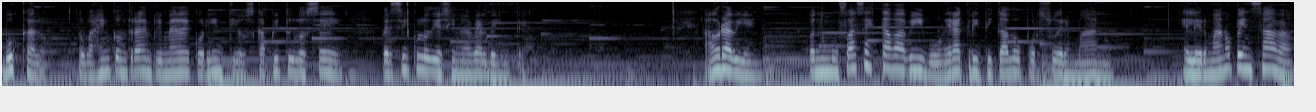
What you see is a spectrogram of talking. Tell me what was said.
Búscalo lo vas a encontrar en 1 Corintios capítulo 6, versículo 19 al 20. Ahora bien, cuando Mufasa estaba vivo era criticado por su hermano. El hermano pensaba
